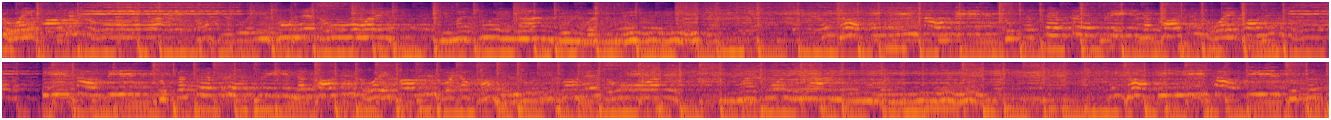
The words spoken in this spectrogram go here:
รวยขอให้รวยขอให้รวยขอให้รวยที่มาช่วยงานบุญวันนี้ให้โชคดีโชคดีสุขเกษมเรียนปรีนะขอให้รวยขอให้รวยดีโชคดีสุขเกษมเรียนปรีนะขอให้รวยขอให้รวยเอาขอให้รวยขอให้รวยที่มาช่วยงานบุญวันนี้ให้โชคดีโชคดีสุขเกษ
